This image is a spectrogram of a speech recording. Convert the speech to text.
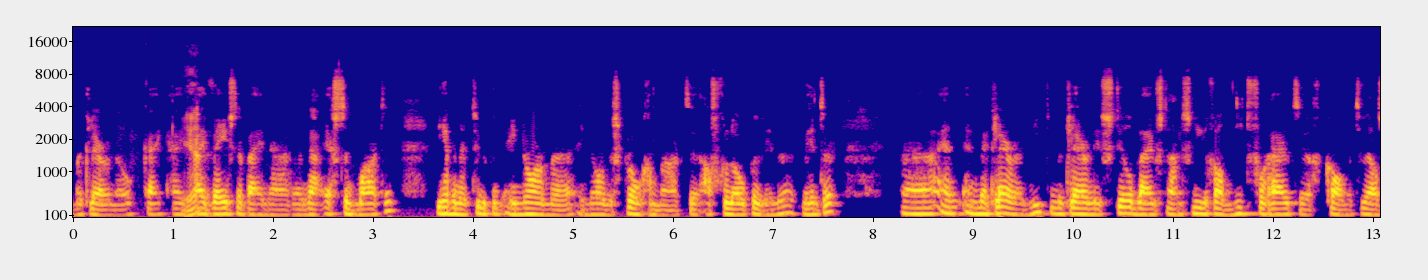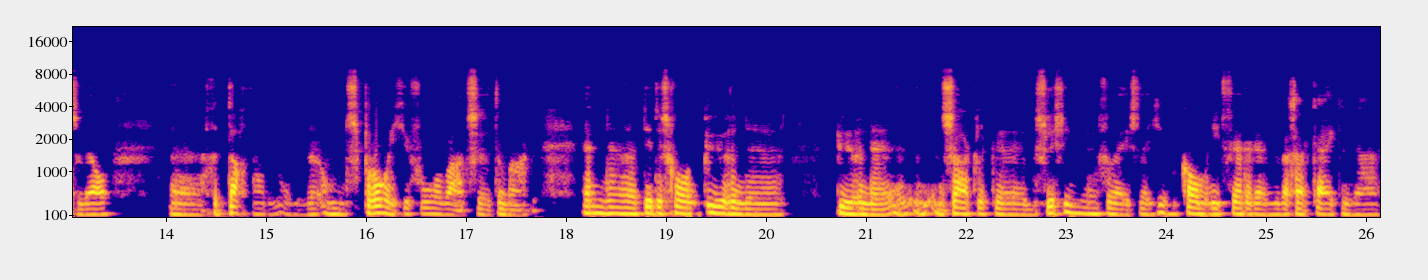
McLaren ook. Kijk, hij, ja. hij wees daarbij naar, naar Aston Martin. Die hebben natuurlijk een enorme, enorme sprong gemaakt afgelopen winter. winter. en, en McLaren niet. McLaren is stil blijven staan. Is in ieder geval niet vooruit gekomen. Terwijl ze wel gedacht hadden om, om een sprongetje voorwaarts te maken. En dit is gewoon puur een puur een, een, een, zakelijke beslissing geweest. Weet je. We komen niet verder en we gaan kijken naar,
